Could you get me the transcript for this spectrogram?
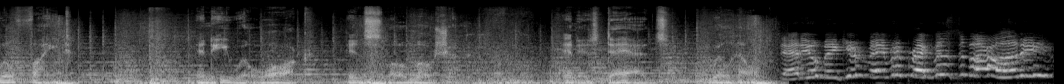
Will fight. And he will walk in slow motion. And his dads will help. Daddy will make your favorite breakfast tomorrow, honey.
